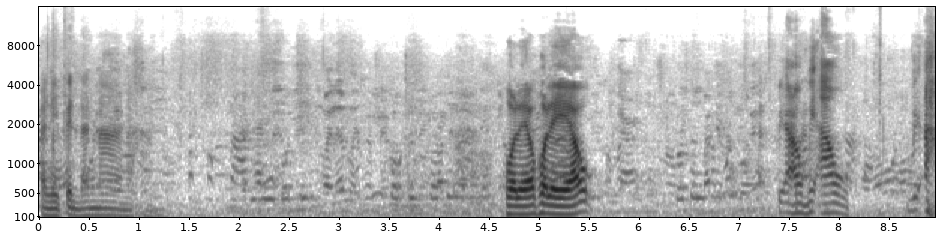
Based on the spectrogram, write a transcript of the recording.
อันนี้เป็นด้านหน้านะคะ พอแล้วพอแล้ว ไม่เอาไม่เอา ไม่เอา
